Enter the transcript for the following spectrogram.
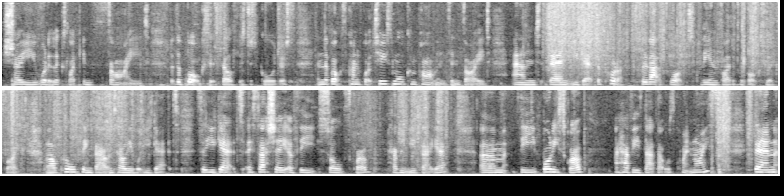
show you what it looks like inside. But the box itself is just gorgeous. And the box kind of got two small compartments inside and then you get the product. So that's what the inside of the box looks like. And I'll pull things out and tell you what you get. So you get a sachet of the salt scrub. Haven't used that yet. Um, the body scrub I have used that, that was quite nice. Then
